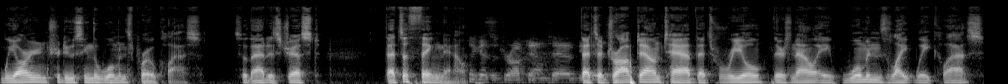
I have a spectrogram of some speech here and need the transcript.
we are introducing the women's pro class. So that is just that's a thing now. Like as a drop down tab. That's a drop down tab. That's real. There's now a woman's lightweight class.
